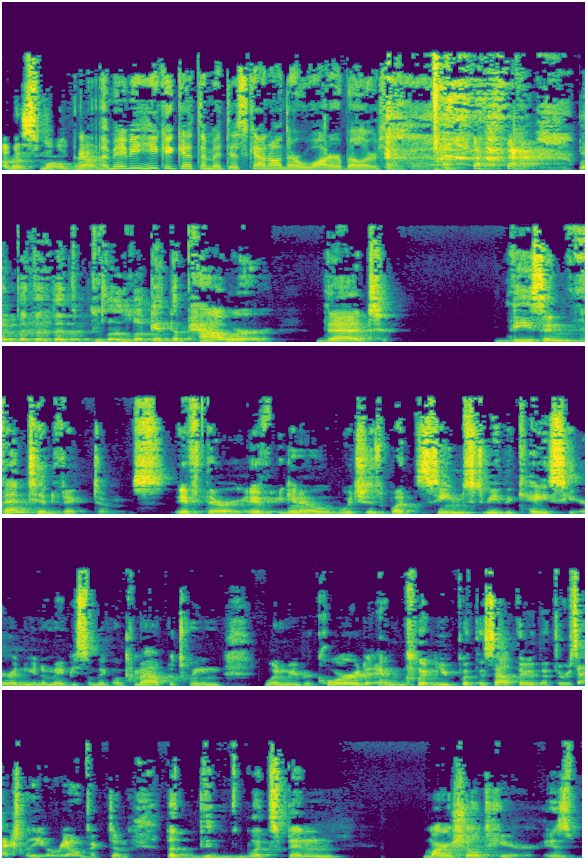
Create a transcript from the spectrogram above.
of a small town? Maybe he could get them a discount on their water bill or something. but but the, the, look at the power that these invented victims, if they're, if, you know, which is what seems to be the case here, and, you know, maybe something will come out between when we record and when you put this out there that there was actually a real victim. But th- what's been marshaled here is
